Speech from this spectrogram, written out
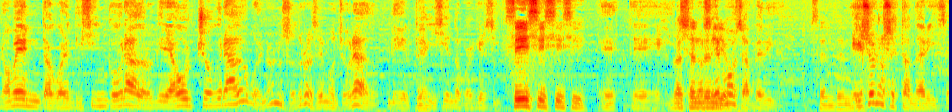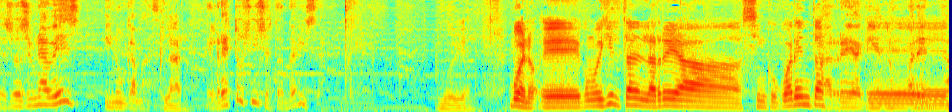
90 o 45 grados, lo quiere a 8 grados, bueno, nosotros hacemos 8 grados. Estoy diciendo cualquier cifra. Sí, sí, sí, sí. Este, y lo hacemos a pedido. Eso no se estandariza, eso hace una vez y nunca más. Claro. El resto sí se estandariza. Muy bien. Bueno, eh, como dijiste, están en la REA 540. La REA 540. Eh,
